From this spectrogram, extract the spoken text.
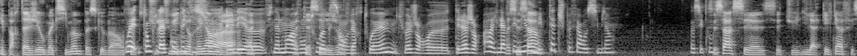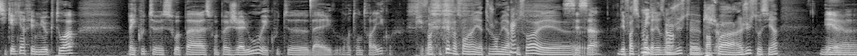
et partager au maximum parce que bah en Ouais, fait, tant tu, que la tu compétition, à- elle est à- euh, finalement avant tout axée gens, en fait. envers toi-même. Tu vois, genre, euh, t'es là, genre, ah, il a Ouais, fait mieux, ça. mais peut-être je peux faire aussi bien. C'est cool. C'est ça, c'est c'est tu il a quelqu'un fait si quelqu'un fait mieux que toi, bah écoute, euh, sois pas sois pas jaloux, écoute, euh, bah retourne travailler quoi. Il faut accepter, de toute façon, hein, il y a toujours meilleur Ouais. que soi. Et, euh, C'est ça. Des fois, c'est pour Oui, des raisons hein, justes, euh, euh, parfois injustes aussi. Hein. Mais, Et, euh, euh,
